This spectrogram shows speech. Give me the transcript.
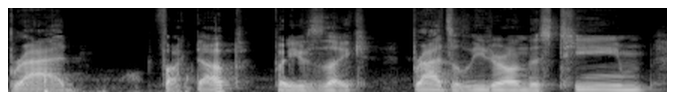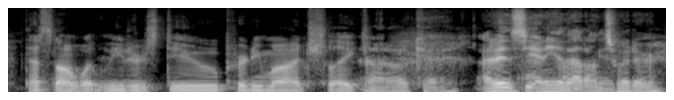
Brad fucked up, but he was like Brad's a leader on this team. That's not what leaders do. Pretty much like Oh, okay. I didn't see any of that on good. Twitter.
